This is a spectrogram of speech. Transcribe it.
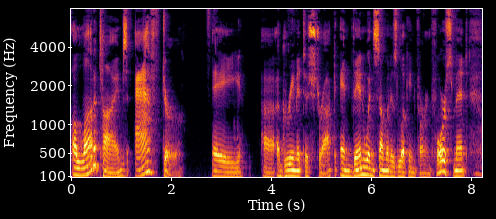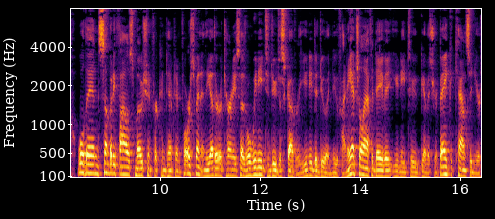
a lot of times after a uh, agreement is struck. And then when someone is looking for enforcement, well, then somebody files motion for contempt enforcement and the other attorney says, well, we need to do discovery. You need to do a new financial affidavit. You need to give us your bank accounts and your,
